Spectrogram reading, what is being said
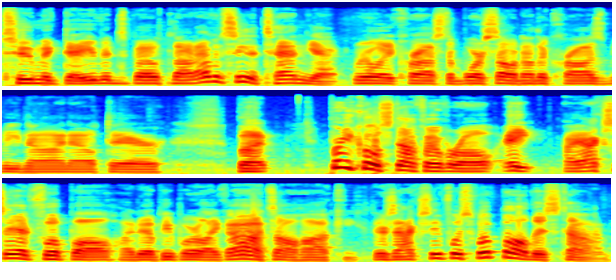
two McDavid's both nine. I haven't seen a ten yet, really across the board. Saw another Crosby nine out there, but pretty cool stuff overall. Eight. I actually had football. I know people are like, "Oh, it's all hockey." There's actually was football this time.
